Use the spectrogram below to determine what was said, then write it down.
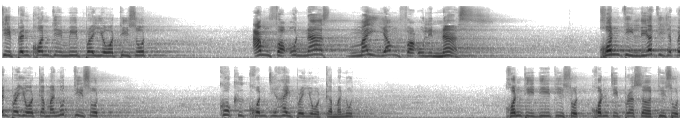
ที่เป็นคนที่มีประโยชน์ที่สุด อัมฟาอุนนัสไม่ยัมฟาอุลินนัสคนที่เหลือที่จะเป็นประโยชน์กับมนุษย์ที่สุด ก็คือคนที่ให้ประโยชน์กับมนุษย์ คนที่ดีที่สุด คนที่ประเสริฐที่สุด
